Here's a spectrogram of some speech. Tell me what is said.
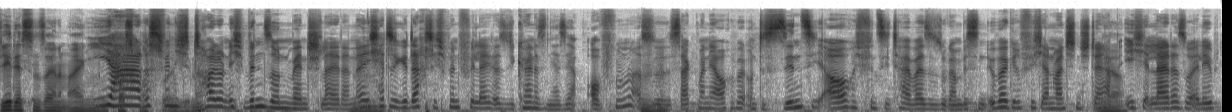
Jeder ist in seinem eigenen ja, Kosmos das finde ich ne? toll und ich bin so ein Mensch leider. Ne? Mhm. Ich hätte gedacht, ich bin vielleicht, also die Kölner sind ja sehr offen, also Mhm. das sagt man ja auch über, und das sind sie auch. Ich finde sie teilweise sogar ein bisschen übergriffig an manchen Stellen, Ja. habe ich leider so erlebt.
